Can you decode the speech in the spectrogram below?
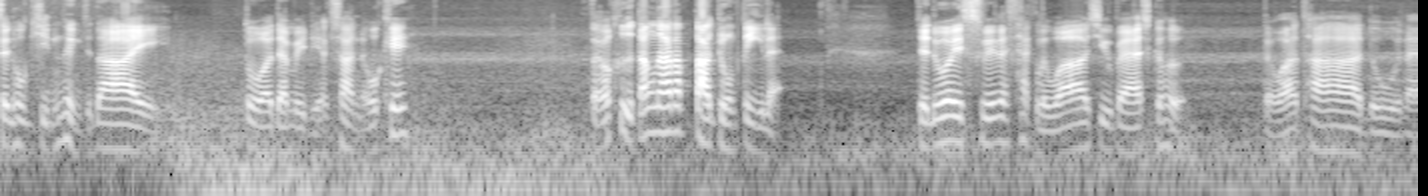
เซต6ชิ้นถึงจะได้ตัว Damage Reduction โอเค แต่ก็คือตั้งหน้าตั้งตาโจมตีแหละ จะด้วย Swift Attack หรือว่า Shield Bash ก็เหอะ แต่ว่าถ้าดูใน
